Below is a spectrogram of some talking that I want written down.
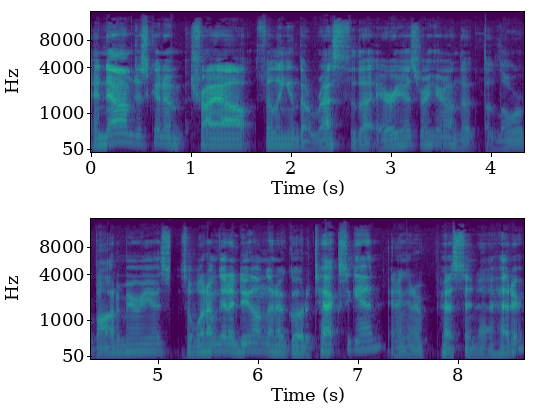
And now I'm just gonna try out filling in the rest of the areas right here on the lower bottom areas. So what I'm gonna do, I'm gonna go to text again and I'm gonna press in a header.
